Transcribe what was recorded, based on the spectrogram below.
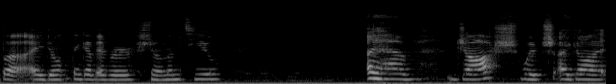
but I don't think I've ever shown them to you. I have Josh, which I got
